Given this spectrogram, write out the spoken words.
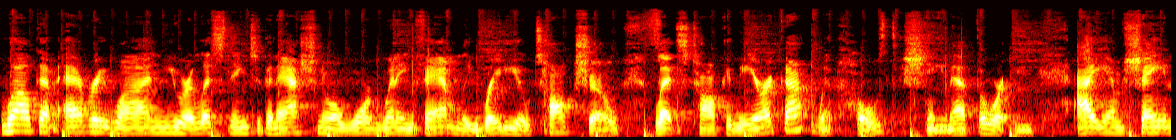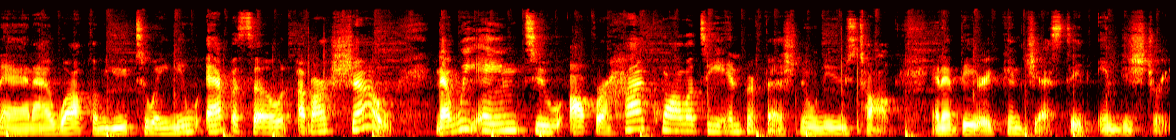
Welcome, everyone. You are listening to the national award winning family radio talk show, Let's Talk America, with host Shana Thornton. I am Shana, and I welcome you to a new episode of our show. Now, we aim to offer high quality and professional news talk in a very congested industry.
